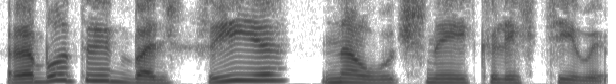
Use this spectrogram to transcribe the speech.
работают большие научные коллективы.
